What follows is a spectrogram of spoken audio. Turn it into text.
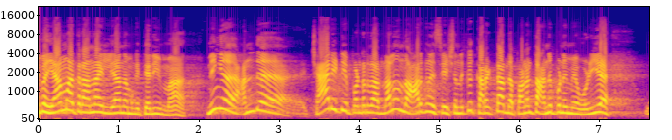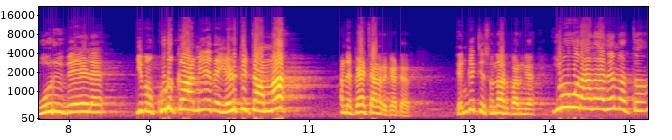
இவன் ஏமாத்துறானா இல்லையா நமக்கு தெரியுமா? நீங்கள் அந்த சேரிட்டி பண்ணுறதா இருந்தாலும் அந்த ஆர்கனைசேஷனுக்கு கரெக்டாக அந்த பணத்தை அனுப்பணுமே ஒழிய ஒருவேளை இவன் கொடுக்காமே இதை எடுத்துட்டான்னா அந்த பேச்சாளர் கேட்டார். தெங்கச்சி சொன்னார் பாருங்க இவன் ஒரு அனாதைன்னு அர்த்தம்.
